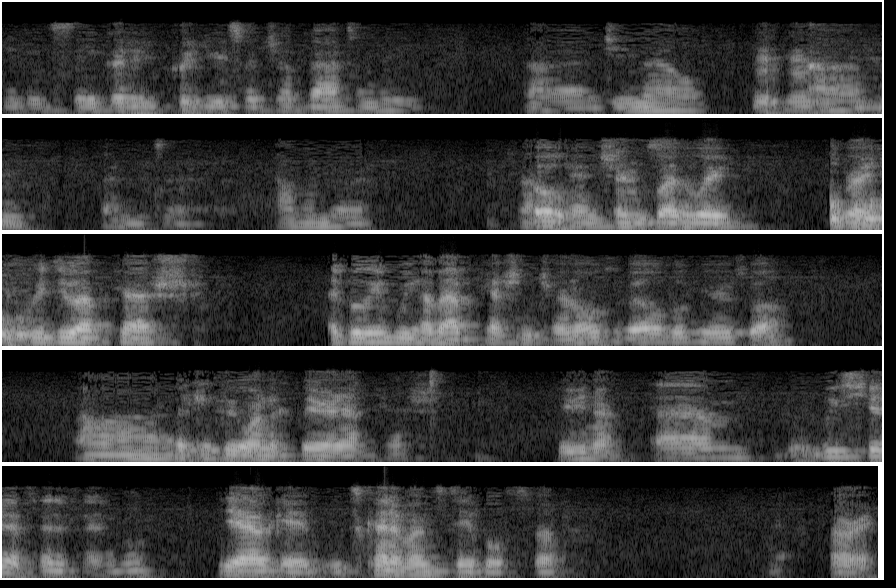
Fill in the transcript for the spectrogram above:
you can see good good usage of that in the uh, Gmail Mm-hmm. um, and uh, calendar Oh, and by the way, right, if we do app cache, I believe we have app cache internals available here as well. uh, Like if we want to clear an app cache, maybe not. Um, we should have that available. Yeah, okay, it's kind of unstable stuff. All right.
